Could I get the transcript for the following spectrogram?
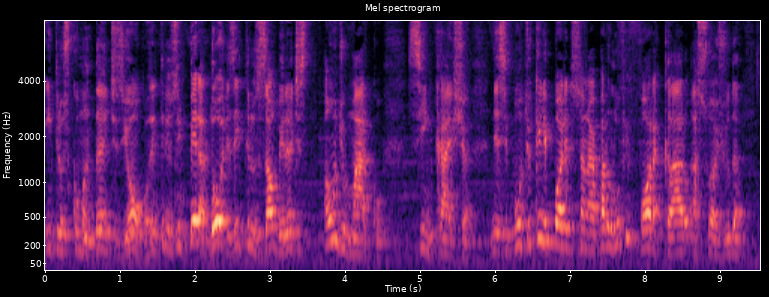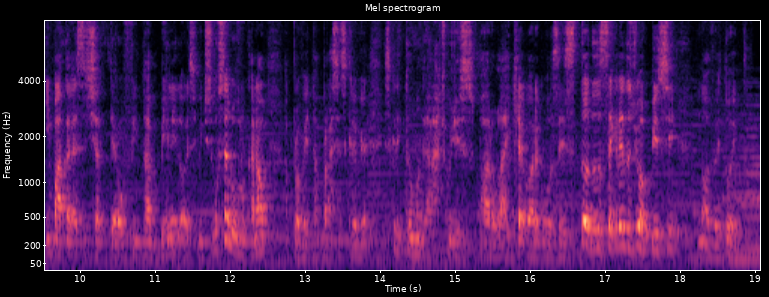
entre os comandantes Yonkos, entre os imperadores, entre os almirantes Aonde o Marco se encaixa nesse ponto e o que ele pode adicionar para o Luffy, fora, claro, a sua ajuda em batalha. Assiste até o fim, tá bem legal esse vídeo. Se você é novo no canal, aproveita para se inscrever. Escritão Mangalático dispara o like agora com vocês. Todos os segredos de One Piece 988.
